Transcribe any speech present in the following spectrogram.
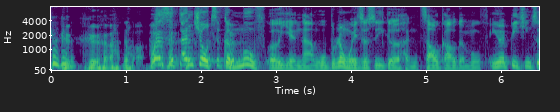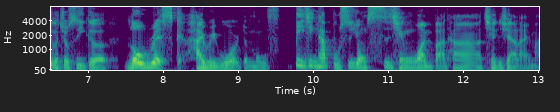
但是单就这个 move 而言呢、我不认为这是一个很糟糕的 move，因为毕竟这个就是一个 low risk high reward 的 move。毕竟他不是用四千万把它签下来嘛，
